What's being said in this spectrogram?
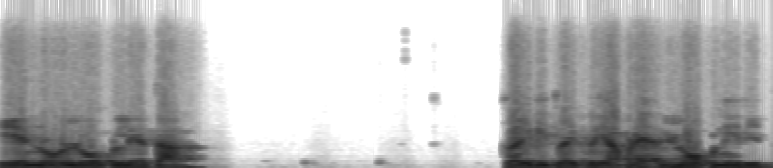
એનો લોપ લેતા. કઈ રીત વાપરી આપણે? લોપની રીત.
